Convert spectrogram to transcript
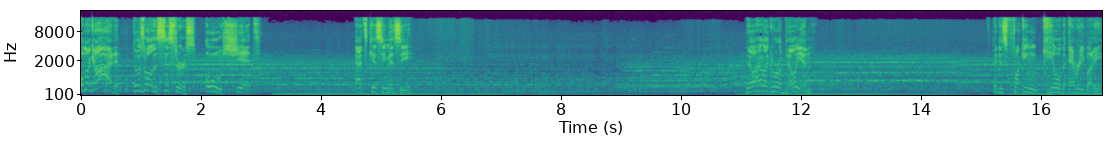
Oh my god! Those are all the sisters. Oh shit. That's Kissy Missy. They all had like a rebellion. And just fucking killed everybody.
